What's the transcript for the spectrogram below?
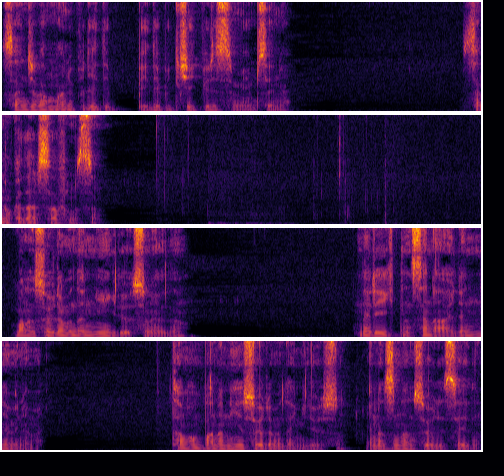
Sence ben manipüle edip edebilecek birisi miyim seni? Sen o kadar saf mısın? Bana söylemeden niye gidiyorsun evden? Nereye gittin sen ailenin evine mi? Tamam bana niye söylemeden gidiyorsun? En azından söyleseydin.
